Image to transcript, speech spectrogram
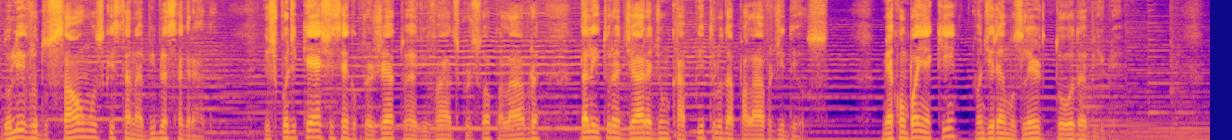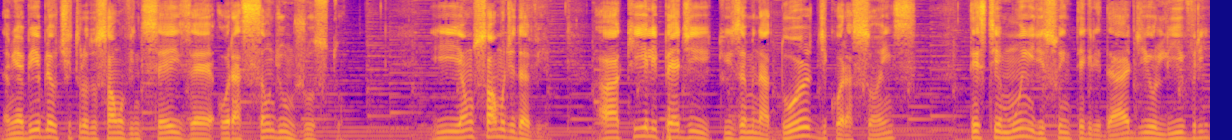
do livro dos Salmos que está na Bíblia Sagrada. Este podcast segue o projeto Revivados por Sua Palavra, da leitura diária de um capítulo da Palavra de Deus. Me acompanhe aqui, onde iremos ler toda a Bíblia. Na minha Bíblia, o título do Salmo 26 é Oração de um Justo, e é um salmo de Davi. Aqui ele pede que o examinador de corações testemunhe de sua integridade e o livre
